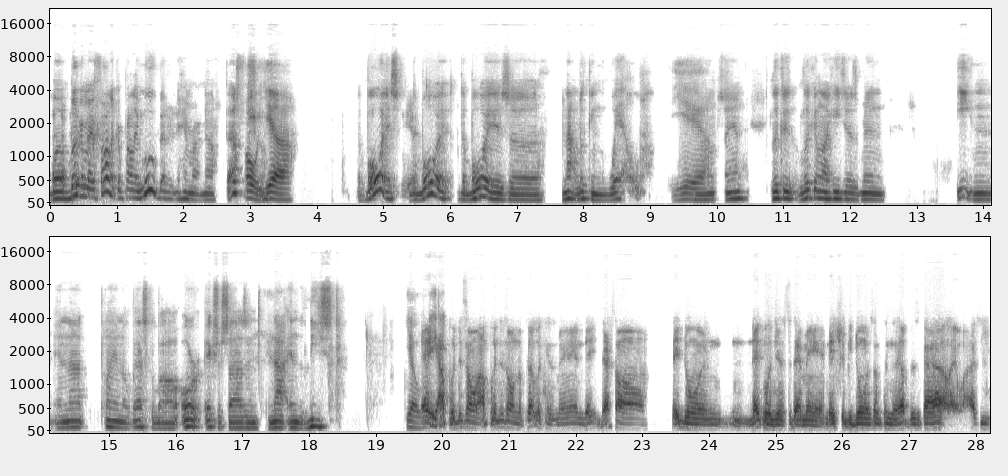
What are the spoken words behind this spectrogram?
but Booger McFarland could probably move better than him right now. That's for Oh sure. yeah, The boy is Yeah. the boy the boy is uh not looking well. You know yeah. what I'm saying? Looking looking like he just been eating and not playing no basketball or exercising, not in the least. Yo, Hey, I put this on. I put this on the Pelicans, man. They that's um they doing negligence to that man. They should be doing something to help this guy out. Like, why is he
